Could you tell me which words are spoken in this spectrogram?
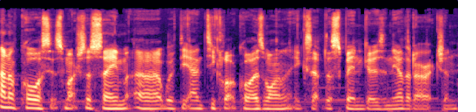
And of course, it's much the same uh, with the anti-clockwise one, except the spin goes in the other direction.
